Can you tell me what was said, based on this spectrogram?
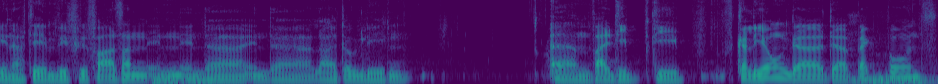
je nachdem, wie viele Fasern in, in, der, in der Leitung liegen. Ähm, weil die, die Skalierung der, der Backbones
